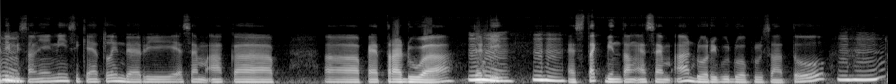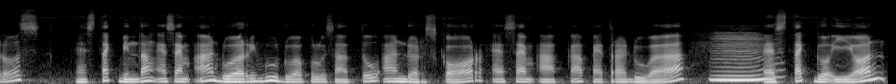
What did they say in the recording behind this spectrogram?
jadi mhm. misalnya ini si Kathleen dari SMAK eh, Petra 2 Mhm, jadi mhm. hashtag bintang SMA 2021 Mhm. terus hashtag bintang SMA 2021 underscore SMAK Petra 2 Hmm. hashtag goion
